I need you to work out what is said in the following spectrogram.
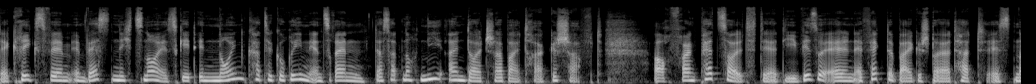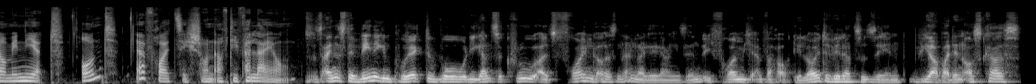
Der Kriegsfilm Im Westen nichts Neues geht in neun Kategorien ins Rennen. Das hat noch nie ein deutscher Beitrag geschafft. Auch Frank Petzold, der die visuellen Effekte beigesteuert hat, ist nominiert. Und er freut sich schon auf die Verleihung. Es ist eines der wenigen Projekte, wo die ganze Crew als Freunde auseinandergegangen sind. Ich freue mich einfach auch, die Leute wiederzusehen. Ja, bei den Oscars,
